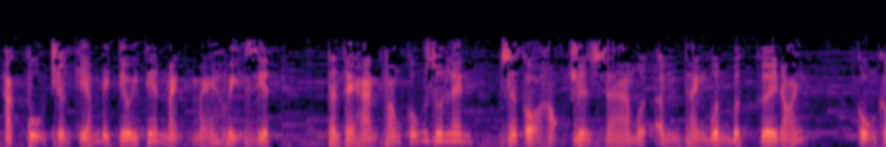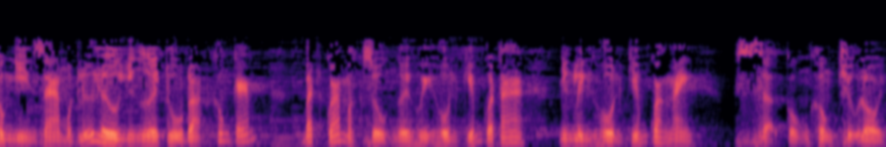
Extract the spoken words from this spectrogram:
Hắc vụ trường kiếm bị tiểu y tiên mạnh mẽ hủy diệt, thân thể Hàn Phong cũng run lên, giữa cổ họng truyền ra một âm thanh buồn bực cười nói, cũng không nhìn ra một lữ lưu như người thủ đoạn không kém. Bất quá mặc dù người hủy hồn kiếm của ta, nhưng linh hồn kiếm quang này sợ cũng không chịu nổi.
